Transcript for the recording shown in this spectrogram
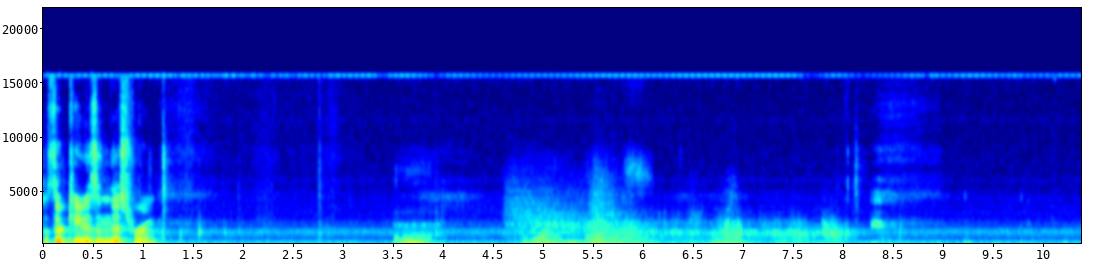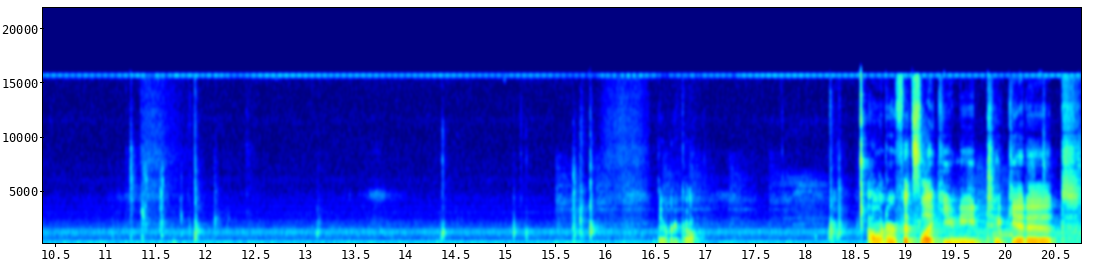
So 13 is in this room. There we go. I wonder if it's like you need to get it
